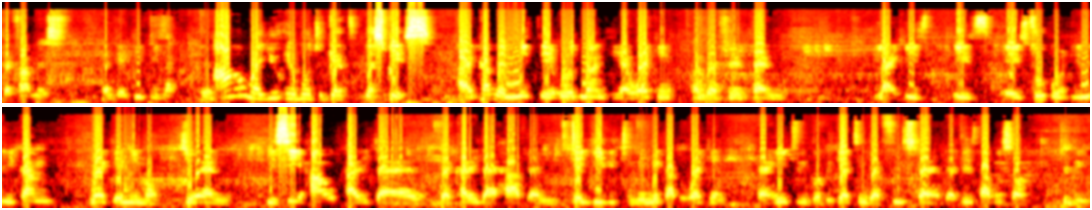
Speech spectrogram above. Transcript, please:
the farmers and they give me like How were you able to get the space? I come and meet the old man here working on the field and like he's he's, he's too old. He, can't work anymore. So and you see how courage I, the courage I have and take give it to me make I be working and he too go be getting the food uh, the vegetables to be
